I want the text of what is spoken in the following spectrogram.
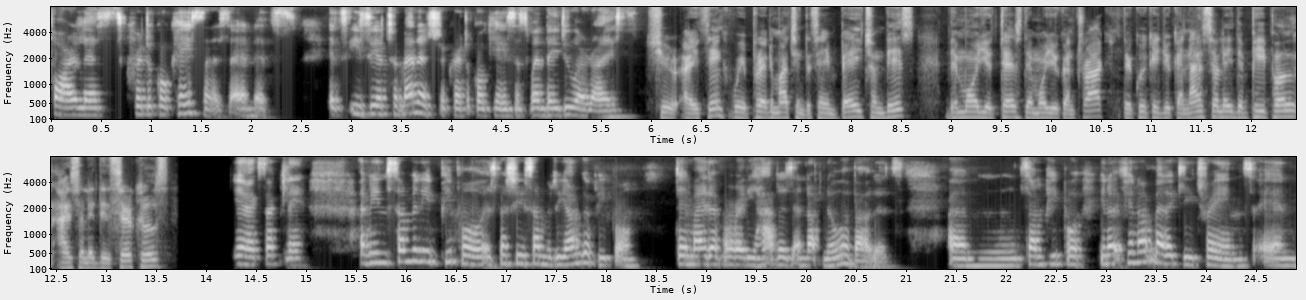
far less critical cases and it's it's easier to manage the critical cases when they do arise. Sure, I think we're pretty much in the same page on this. The more you test, the more you can track, the quicker you can isolate the people, isolate the circles. Yeah, exactly. I mean, so many people, especially some of the younger people, they might have already had it and not know about it. Um, some people, you know, if you're not medically trained and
